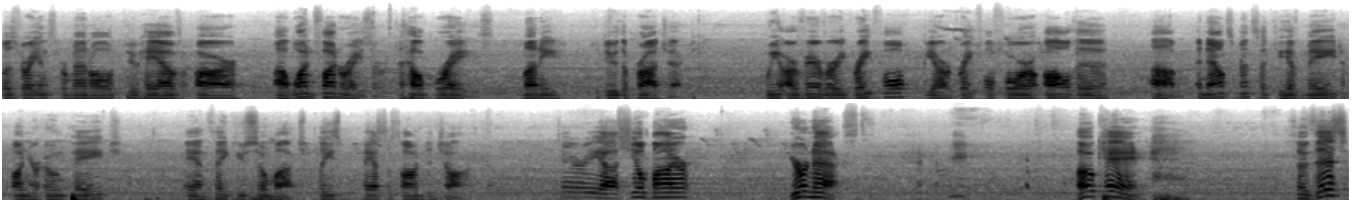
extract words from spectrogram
was very instrumental to have our uh, one fundraiser to help raise money to do the project. We are very, very grateful. We are grateful for all the um, announcements that you have made on your own page. And thank you so much. Please pass this on to John. Terry uh, Shieldmeyer, you're next. Okay. So this,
